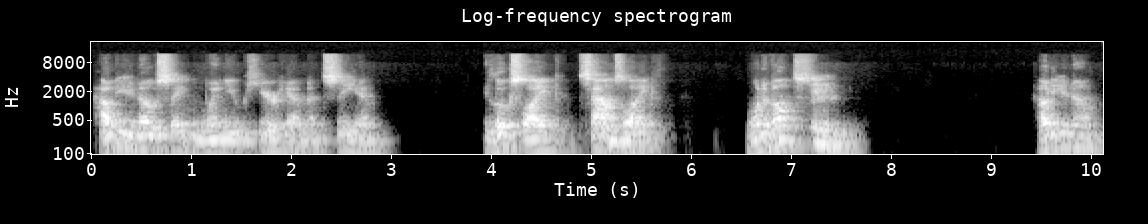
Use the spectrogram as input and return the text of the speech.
How do you know Satan when you hear him and see him? He looks like, sounds like one of us. How do you know?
